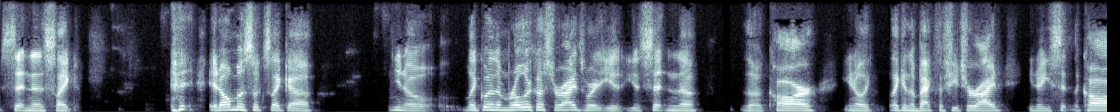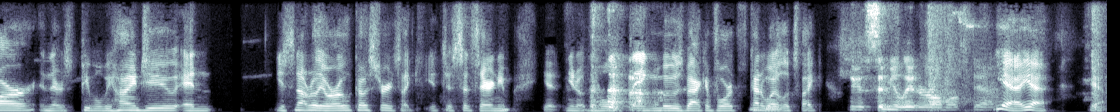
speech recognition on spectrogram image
sitting in this like it almost looks like a you know like one of them roller coaster rides where you, you sit in the the car you know like like in the back to the future ride you know you sit in the car and there's people behind you and it's not really a roller coaster. It's like it just sits there and you you, you know the whole thing moves back and forth. Kind of what it looks like. Like a simulator almost. Yeah. yeah. Yeah. Yeah.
